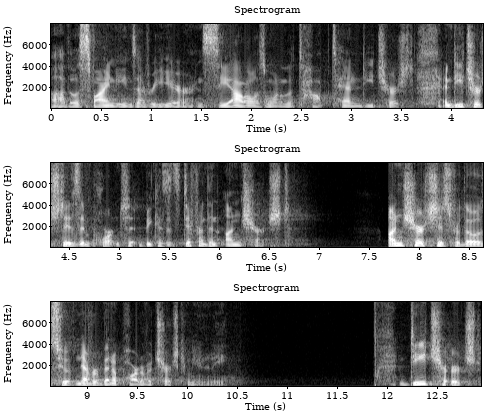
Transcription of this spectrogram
uh, those findings every year. And Seattle is one of the top 10 de-churched. And de-churched is important to, because it's different than unchurched. Unchurched is for those who have never been a part of a church community. De-churched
